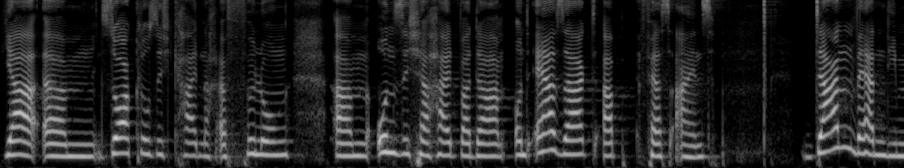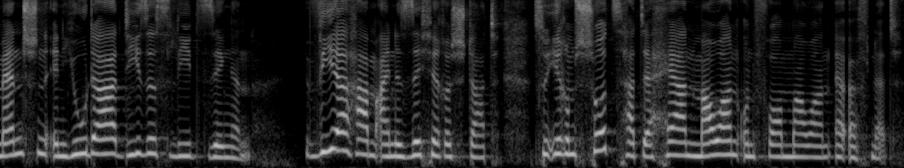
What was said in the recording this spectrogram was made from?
ja, ähm, Sorglosigkeit, nach Erfüllung, ähm, Unsicherheit war da. Und er sagt ab Vers 1, dann werden die Menschen in Juda dieses Lied singen. Wir haben eine sichere Stadt. Zu ihrem Schutz hat der Herr Mauern und Vormauern eröffnet.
